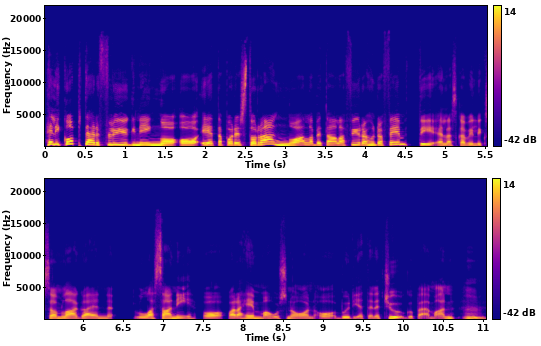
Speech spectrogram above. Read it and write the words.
helikopterflygning och, och äta på restaurang och alla betalar 450 eller ska vi liksom laga en lasagne och vara hemma hos någon och budgeten är 20 per man. Mm.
